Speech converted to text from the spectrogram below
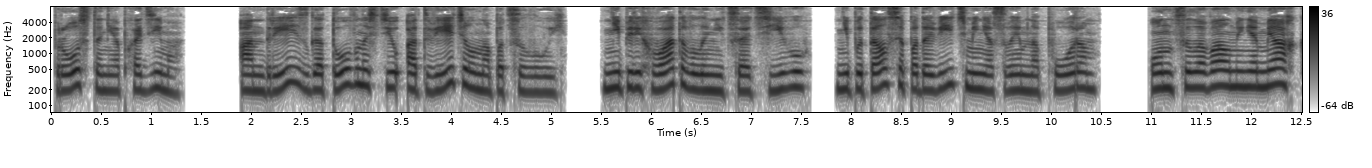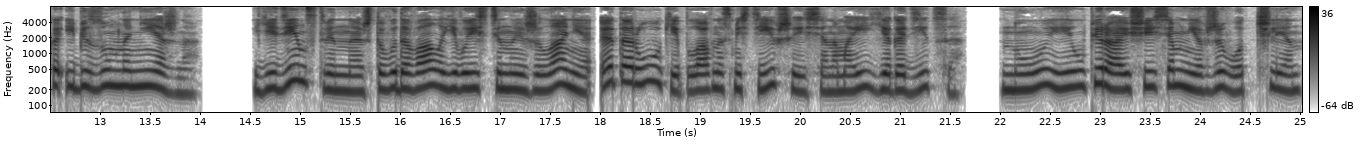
просто необходимо. Андрей с готовностью ответил на поцелуй. Не перехватывал инициативу, не пытался подавить меня своим напором. Он целовал меня мягко и безумно нежно, Единственное, что выдавало его истинные желания, это руки, плавно сместившиеся на мои ягодицы. Ну и упирающийся мне в живот член.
